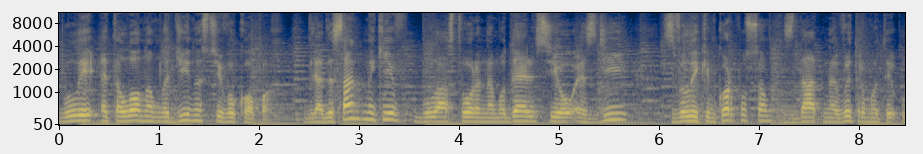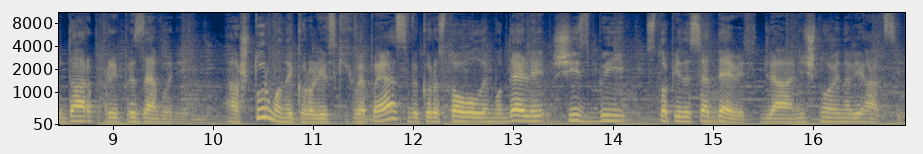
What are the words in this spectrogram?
були еталоном надійності в окопах. Для десантників була створена модель COSD з великим корпусом, здатне витримати удар при приземленні. А штурмани королівських ВПС використовували моделі 6B159 для нічної навігації.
